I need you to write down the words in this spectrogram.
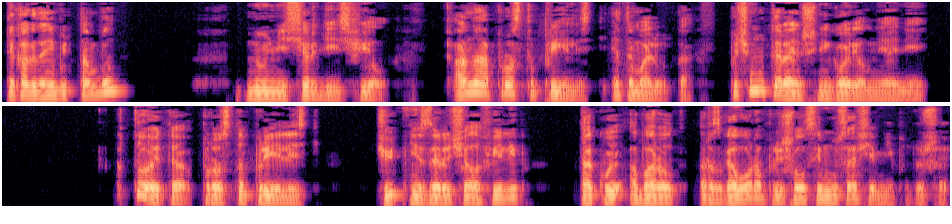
Ты когда-нибудь там был? Ну, не сердись, Фил. Она просто прелесть, эта малютка. Почему ты раньше не говорил мне о ней? Кто это просто прелесть? Чуть не зарычал Филипп. Такой оборот разговора пришелся ему совсем не по душе.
